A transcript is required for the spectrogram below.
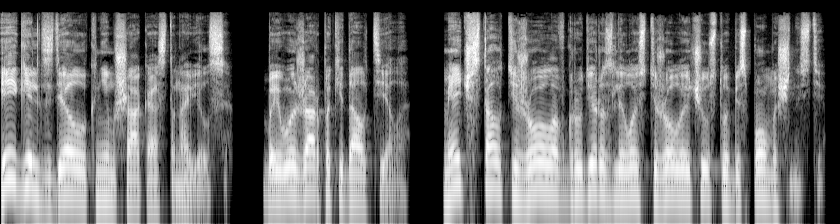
Игельд сделал к ним шаг и остановился. Боевой жар покидал тело. Меч стал тяжело, в груди разлилось тяжелое чувство беспомощности.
